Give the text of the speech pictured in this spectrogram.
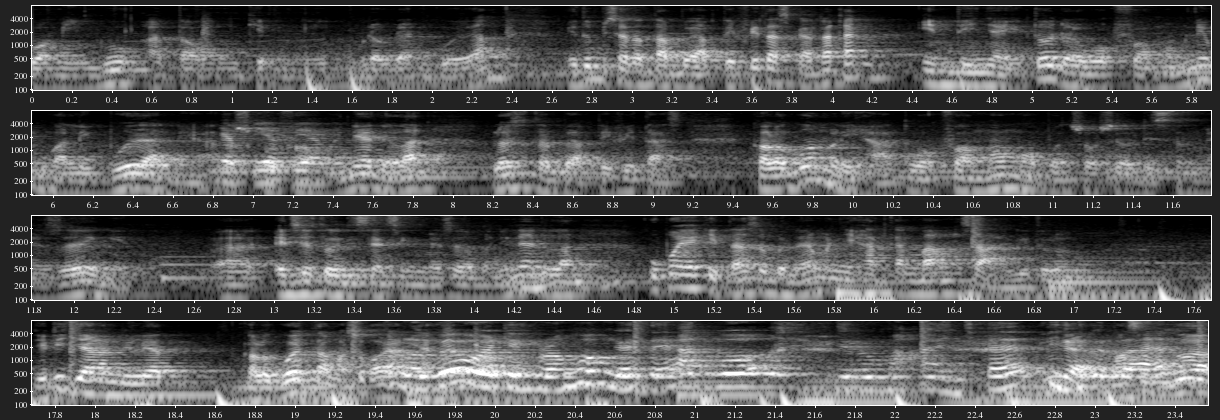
dua minggu atau mungkin mudah-mudahan kurang itu bisa tetap beraktivitas karena kan intinya itu adalah work from home ini bukan liburan ya atau Yap, school yap, from home ini adalah lo tetap beraktivitas. Kalau gue melihat work from home maupun social distance measuring uh, social distancing measurement ini adalah upaya kita sebenarnya menyehatkan bangsa gitu loh. Jadi jangan dilihat kalau gue termasuk orang kalau gue working from home gak sehat bu di rumah aja enggak maksud gue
